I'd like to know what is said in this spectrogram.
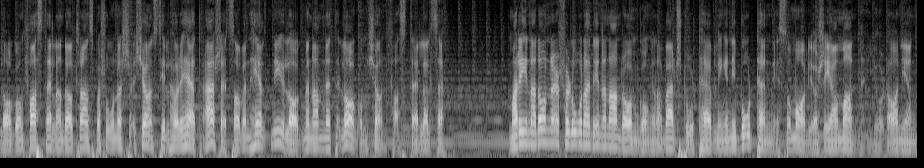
lag om fastställande av transpersoners könstillhörighet, ersätts av en helt ny lag med namnet lag om könfastställelse. Marina Donner förlorade i den andra omgången av världstourtävlingen i bordtennis som avgörs i Amman, Jordanien.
